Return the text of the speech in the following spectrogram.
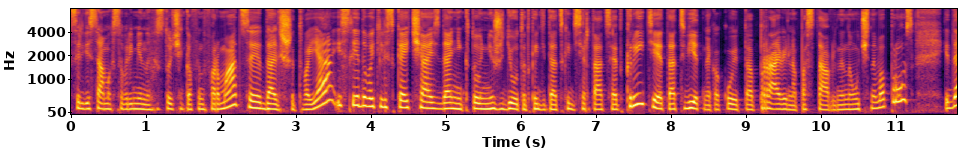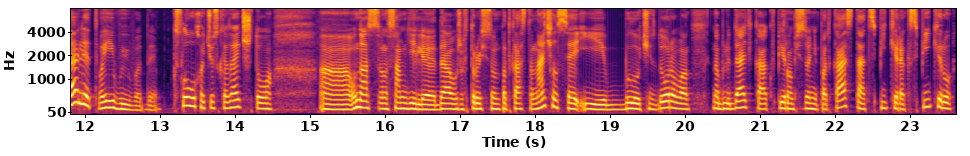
среди самых современных источников информации. Дальше твоя исследовательская часть, да, никто не ждет от кандидатской диссертации открытия, это ответ на какой-то правильно поставленный научный вопрос, и далее твои выводы. К слову, хочу сказать, что у нас, на самом деле, да, уже второй сезон подкаста начался, и было очень здорово наблюдать, как в первом сезоне подкаста от спикера к спикеру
